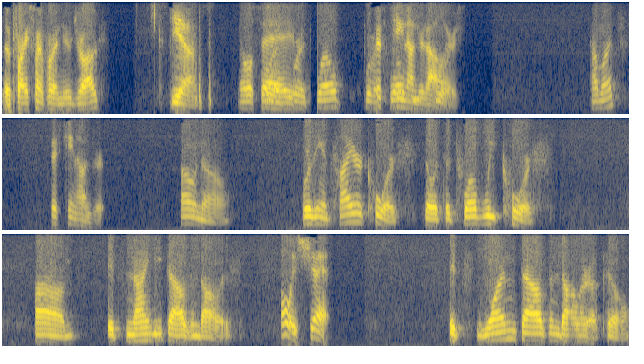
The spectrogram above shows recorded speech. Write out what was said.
The price point for a new drug? Yeah. We'll say for, a, for a twelve for fifteen hundred dollars. How much? Fifteen hundred. Oh no. For the entire course, so it's a twelve week course. Um, it's ninety thousand dollars. Holy shit! It's one thousand dollar a pill.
